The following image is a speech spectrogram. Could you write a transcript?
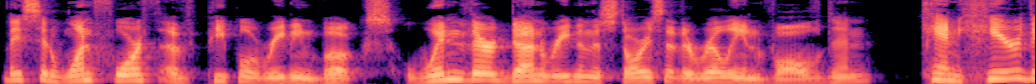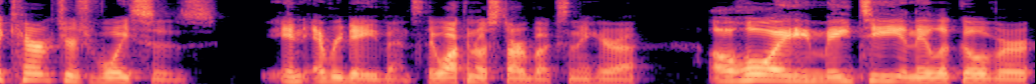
They said one fourth of people reading books, when they're done reading the stories that they're really involved in, can hear the characters' voices in everyday events. They walk into a Starbucks and they hear a, ahoy, matey, and they look over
